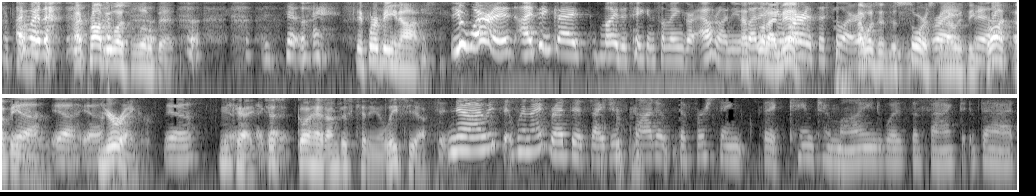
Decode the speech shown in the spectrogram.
I, probably, might have- I probably was a little bit, So, if we're being honest. you weren't. I think I might have taken some anger out on you, That's but what I you meant. weren't the source. I wasn't the source, but I was the yeah, brunt of the yeah, anger. Yeah, yeah, Your anger. yeah. yeah, Okay, got just it. go ahead. I'm just kidding. Alicia. no, I was, when I read this, I just thought of, the first thing that came to mind was the fact that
